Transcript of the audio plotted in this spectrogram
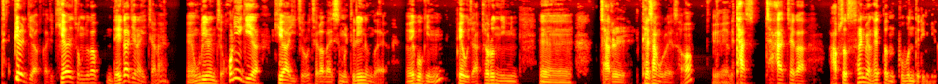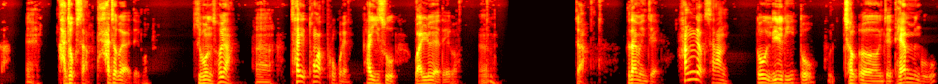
특별 기아까지. 기아의 종류가 네 가지나 있잖아요. 예, 우리는 이제 혼인 기아, 기아 위주로 제가 말씀을 드리는 거예요. 외국인 배우자, 결혼 이민, 에, 자를 대상으로 해서. 예, 다, 다 제가 앞서서 설명했던 부분들입니다. 예, 가족상 다 적어야 되고, 기본 소양, 어, 사회 통합 프로그램 다 이수 완료해야 되고, 어. 자, 그 다음에 이제 학력상 또 일일이 또, 적, 어, 이제 대한민국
